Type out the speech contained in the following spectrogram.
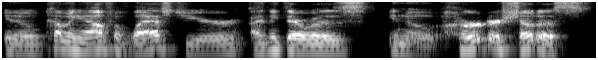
you know, coming off of last year, I think there was, you know, Huerter showed us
